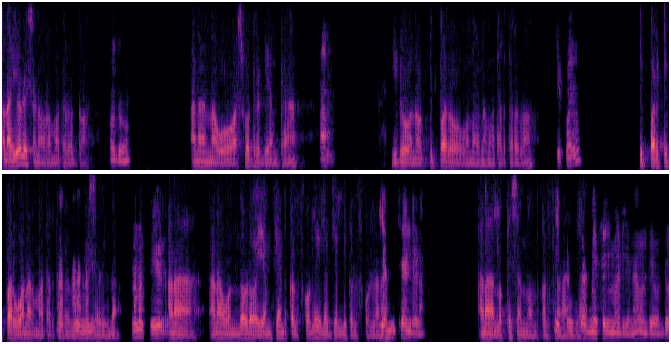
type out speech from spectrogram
ಅಣ್ಣ ಯೋಗೇಶ್ ಅಣ್ಣ ಅವರ ಮಾತಾಡೋದು. ಹೌದು. ಅಣ್ಣ ನಾವು ಅಶ್ವಥ್ ರೆಡ್ಡಿ ಅಂತ. ಹಾ. ಇದು ನಾವು ಟಿಪ್ಪರ್ ಓನರ್ ಮಾತಾಡ್ತಾ ಇರೋದು. ಟಿಪ್ಪರು? ಟಿಪ್ಪರ್ ಟಿಪ್ಪರ್ ಓನರ್ ಮಾತಾಡ್ತಾ ಇರೋದು ನಮಸ್ತೆ. ಕೃಷ್ಣದಿಂದ. ನಮಸ್ತೆ ಹೇಳ್ರಿ. ಅಣ್ಣ ಅಣ್ಣ ಒಂದ್ ಲೋಡ್ ಎಂ ಸೆಂಡ್ ಕಳ್ಸ್ಕೊಡ್ಲಾ ಇಲ್ಲ ಜಲ್ಲಿ ಕಳ್ಸ್ಕೊಡ್ಲಾ ಅಣ್ಣ? ಎಂ ಅಣ್ಣ. ಅಣ್ಣ ಲೊಕೇಶನ್ ಒಂದು ಕಳ್ಸೋಣ ನನಗೆ ಮೆಸೇಜ್ ಮಾಡಿ ಅಣ್ಣ ಒಂದೇ ಒಂದು.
